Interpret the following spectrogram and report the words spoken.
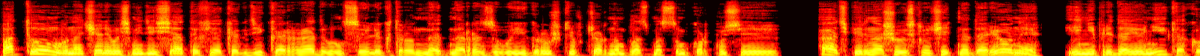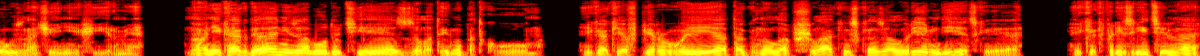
Потом, в начале 80-х, я как дикарь радовался электронной одноразовой игрушке в черном пластмассовом корпусе, а теперь ношу исключительно дареные и не придаю никакого значения фирме. Но никогда не забуду те с золотым ободком. И как я впервые отогнул обшлаг и сказал «время детское», и как презрительно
